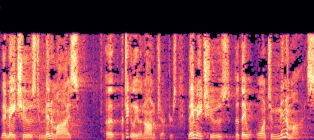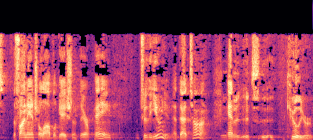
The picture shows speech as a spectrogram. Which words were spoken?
They may choose to minimize, uh, particularly the non-objectors, they may choose that they want to minimize the financial obligation that they are paying to the union at that time. And it's uh, peculiar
